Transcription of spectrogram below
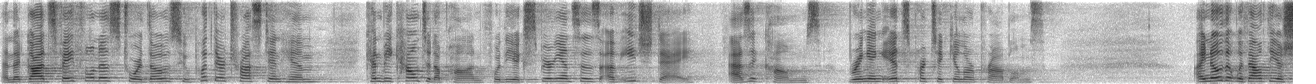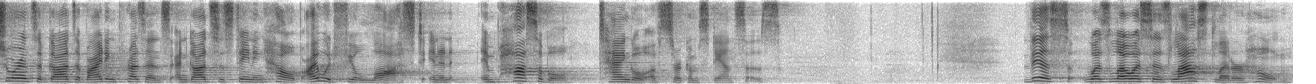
and that God's faithfulness toward those who put their trust in Him can be counted upon for the experiences of each day as it comes, bringing its particular problems. I know that without the assurance of God's abiding presence and God's sustaining help, I would feel lost in an impossible tangle of circumstances. This was Lois's last letter home.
